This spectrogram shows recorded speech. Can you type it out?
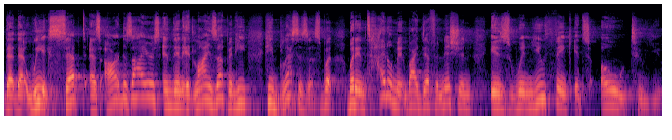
that, that we accept as our desires and then it lines up and he he blesses us but but entitlement by definition is when you think it's owed to you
